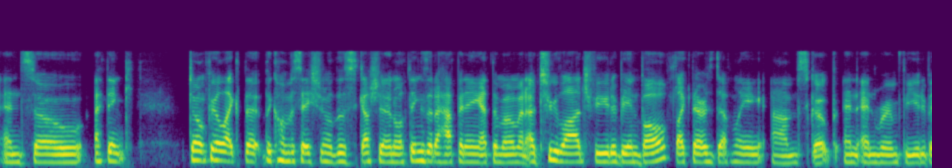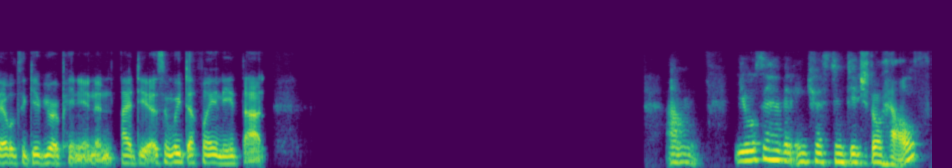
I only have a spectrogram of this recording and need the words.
and so I think don't feel like the, the conversation or the discussion or things that are happening at the moment are too large for you to be involved. Like there is definitely um, scope and, and room for you to be able to give your opinion and ideas. And we definitely need that. Um, you also have an interest in digital health.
